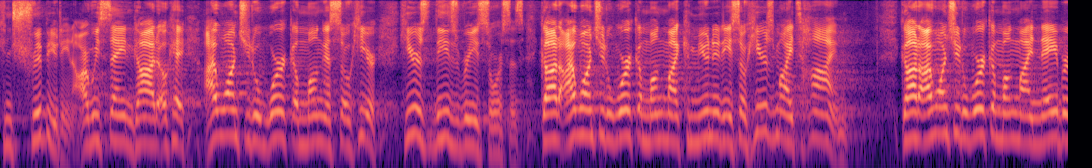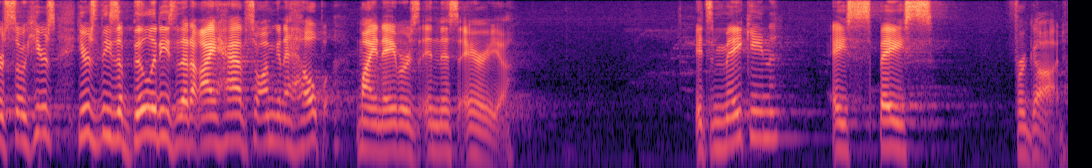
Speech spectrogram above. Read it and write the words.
contributing? Are we saying, God, okay, I want you to work among us, so here, here's these resources. God, I want you to work among my community, so here's my time. God, I want you to work among my neighbors, so here's, here's these abilities that I have, so I'm going to help my neighbors in this area. It's making a space for God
